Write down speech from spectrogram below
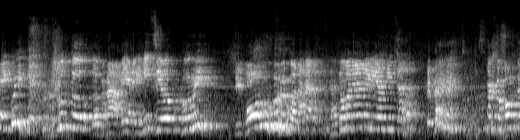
è qui. Tutto dovrà avere inizio qui. Si può? Voilà, domandatevi a Nizza. Ebbene, questo fonte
